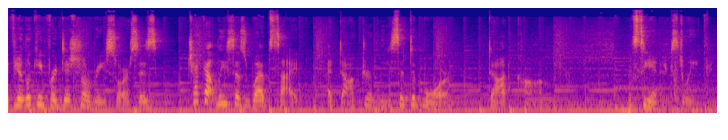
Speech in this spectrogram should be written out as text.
If you're looking for additional resources, check out Lisa's website at drlisadamour.com. We'll see you next week.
